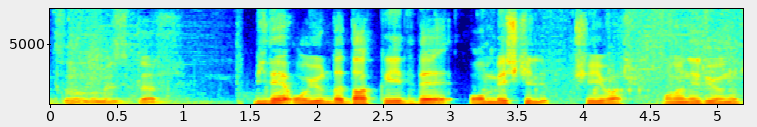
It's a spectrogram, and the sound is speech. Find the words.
Atın oğlum müzikler. Bir de oyunda dakika 7'de 15 kill şeyi var. Ona ne diyorsunuz?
